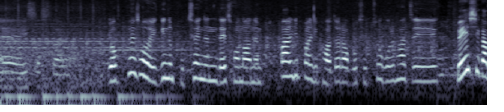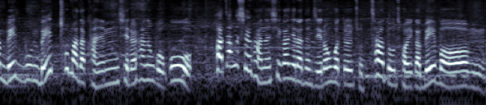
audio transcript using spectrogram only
예, 있었어요. 옆에서 애기는 보채는데 전화는 빨리빨리 받으라고 재촉을 하지. 매 시간 매, 뭐, 매 초마다 감시를 하는 거고 화장실 가는 시간이라든지 이런 것들조차도 저희가 매번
